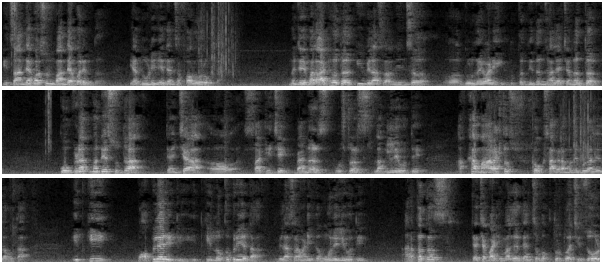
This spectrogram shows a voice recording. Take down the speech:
की चांद्यापासून बांद्यापर्यंत या दोन्ही नेत्यांचा फॉलोअर होता. म्हणजे मला आठवतं की विलासरावजींचं दुर्दैवाने दुःखद निधन झाल्याच्यानंतर कोकणातमध्ये सुद्धा त्यांच्या साठीचे बॅनर्स पोस्टर्स लागलेले होते. अख्खा महाराष्ट्र शोकसागरामध्ये बुडालेला होता. इतकी पॉप्युलॅरिटी इतकी लोकप्रियता विलासरावांनी कमवलेली होती. अर्थातच त्याच्या पाठीमागे त्यांचं वक्तृत्वाची जोड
